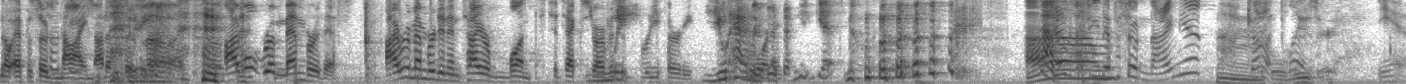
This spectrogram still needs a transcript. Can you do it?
No, episode Episode nine, eight. not episode eight. No. I will remember this. I remembered an entire month to text Jarvis Wait. at 3:30. You haven't Morning. seen it yet. I haven't seen Um, episode nine yet. hmm. Oh, God, play. Loser. Yeah.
